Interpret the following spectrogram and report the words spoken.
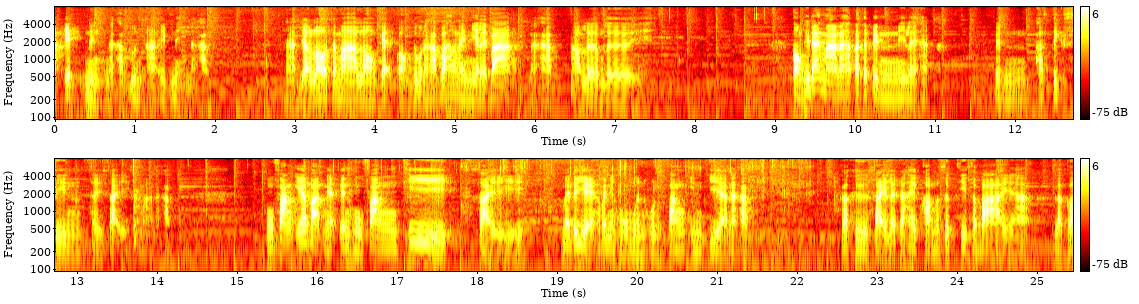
RX1 นะครับรุ่น RX1 นะครับ อะเดี๋ยวเราจะมาลองแกะกล่องดูนะครับ ว่าข้างในมีอะไรบ้างนะครับ เอาเริ่มเลย กล่องที่ได้มานะฮะก็จะเป็นนี่เลยฮะเป็นพลาสติกซีนใสๆมานะครับ หูฟังเอียบัดเนี่ยเป็นหูฟังที่ใส่ไม่ได้แย่เข้าไปในหูเหมือนหูฟังอินเอียนะครับ ก็คือใส่แล้วจะให้ความรู้สึกที่สบายนะฮะแล้วก็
